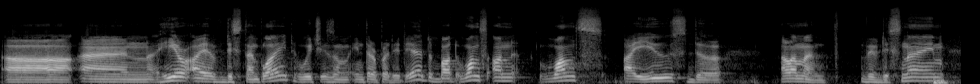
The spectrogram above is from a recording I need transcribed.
uh, and here I have this template, which isn't interpreted yet, but once, on, once I use the element with this name, uh,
